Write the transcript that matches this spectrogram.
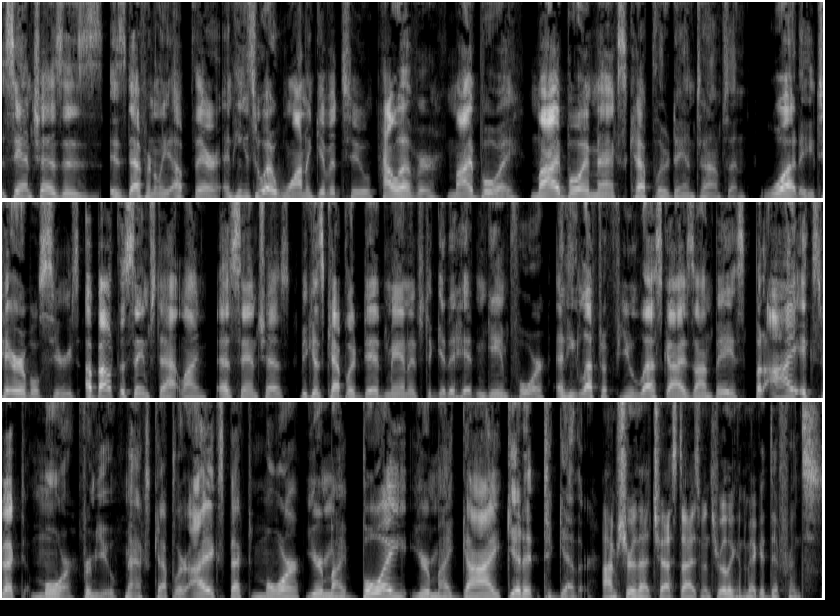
Sanchez is is definitely up there, and he's who I want to give it to. However, my boy, my boy Max Kepler, Dan Thompson, what a terrible series. About the same stat line as Sanchez, because Kepler did manage to get a hit in game four, and he left a few less guys on base. But I expect more from you, Max Kepler. I expect more. You're my boy. You're my guy. Get it together. I'm sure that chastisement's really going to make a difference.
